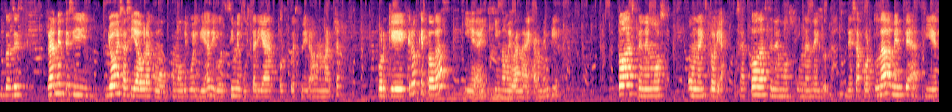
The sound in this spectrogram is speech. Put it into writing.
Entonces, realmente sí, yo es así ahora como, como vivo el día, digo, sí me gustaría por supuesto ir a una marcha, porque creo que todas, y ahí sí no me van a dejar mentir, todas tenemos una historia, o sea, todas tenemos una anécdota. Desafortunadamente así es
